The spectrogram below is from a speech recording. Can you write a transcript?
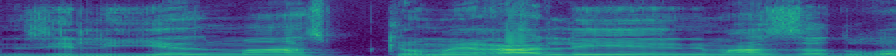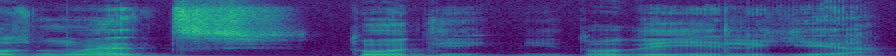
Τις ηλικίες μας, πιο μεγάλη είναι η μάζα του κόσμου έτσι. Τούτη, η τούτη η ηλικία.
